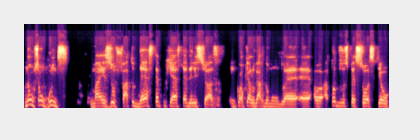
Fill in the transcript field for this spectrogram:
não são ruins, mas o fato desta é porque esta é deliciosa. Em qualquer lugar do mundo, é, é a todas as pessoas que eu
